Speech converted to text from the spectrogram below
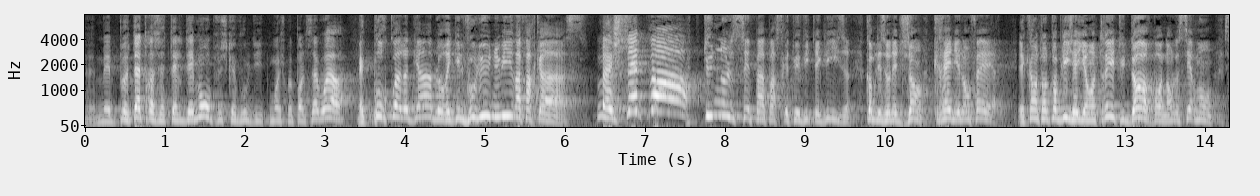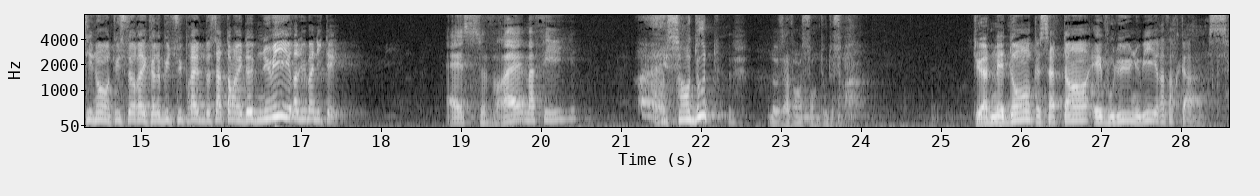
Euh, Mais peut-être c'était le démon, puisque vous le dites. Moi, je peux pas le savoir. Mais pourquoi le diable aurait-il voulu nuire à Farkas? Mais je sais pas Tu ne le sais pas parce que tu évites l'église, comme les honnêtes gens craignent l'enfer. Et quand on t'oblige à y entrer, tu dors pendant le sermon. Sinon, tu saurais que le but suprême de Satan est de nuire à l'humanité. Est-ce vrai, ma fille? Euh, Sans doute. Nous avançons tout doucement. Tu admets donc que Satan ait voulu nuire à Farkas.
